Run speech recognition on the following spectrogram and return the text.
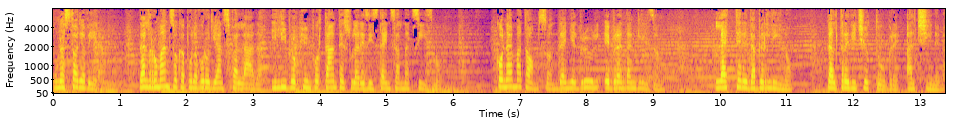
Una storia vera. Dal romanzo capolavoro di Hans Pallada, il libro più importante sulla resistenza al nazismo. Con Emma Thompson, Daniel Brühl e Brendan Gleeson. Lettere da Berlino, dal 13 ottobre al cinema.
